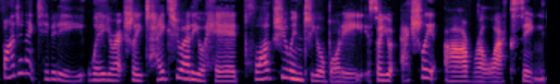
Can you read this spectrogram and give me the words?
find an activity where you're actually takes you out of your head plugs you into your body so you actually are relaxing.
